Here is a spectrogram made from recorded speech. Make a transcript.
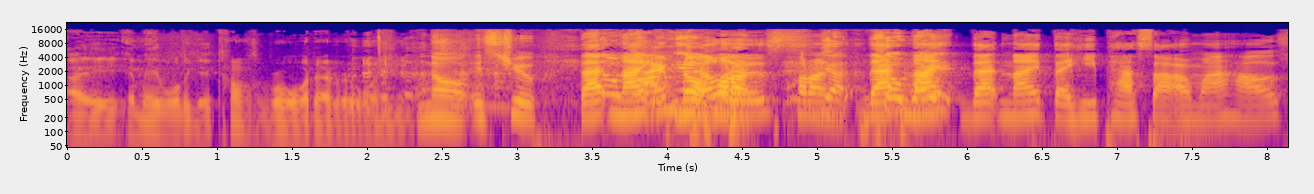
I am able to get comfortable, whatever. When No, it's true. That So night, why- no, I'm hold on, jealous. hold on. Yeah, That so why- night, that night that he passed out at my house,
